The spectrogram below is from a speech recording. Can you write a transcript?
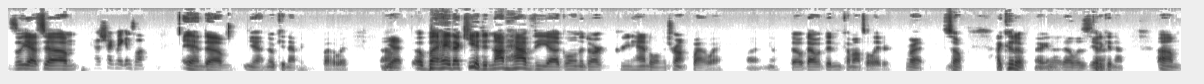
so yes, um, Hashtag Megan's Law. and um, yeah, no kidnapping, by the way. Um, Yet. uh, but hey, that Kia did not have the uh, glow in the dark green handle in the trunk, by the way. Uh, you know, that, that didn't come out till later. Right. So I could have, uh, you know, That was could yeah. have kidnapped. Um,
